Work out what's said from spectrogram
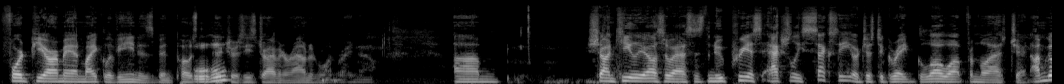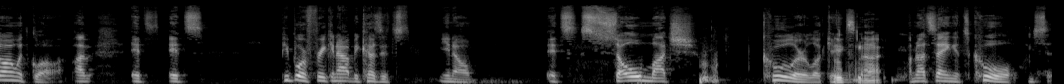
Ford PR man Mike Levine has been posting Mhm. pictures. He's driving around in one right now. Um, Sean Keeley also asks, "Is the new Prius actually sexy or just a great glow up from the last gen?" I'm going with glow up. I'm, it's it's people are freaking out because it's you know it's so much cooler looking. It's not. I'm not saying it's cool. I'm, sa-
